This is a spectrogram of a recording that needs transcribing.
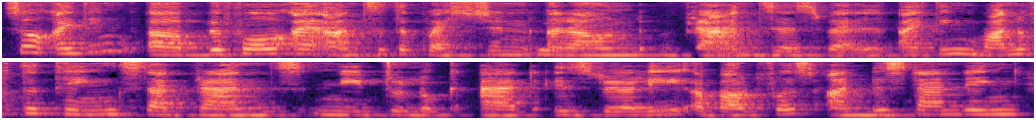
So I think uh, before I answer the question around brands as well, I think one of the things that brands need to look at is really about first understanding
